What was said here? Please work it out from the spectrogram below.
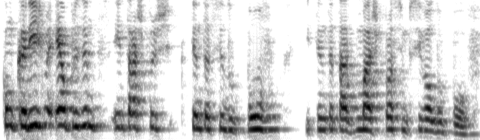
com carisma, é o presidente, entre aspas, que tenta ser do povo e tenta estar o mais próximo possível do povo.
